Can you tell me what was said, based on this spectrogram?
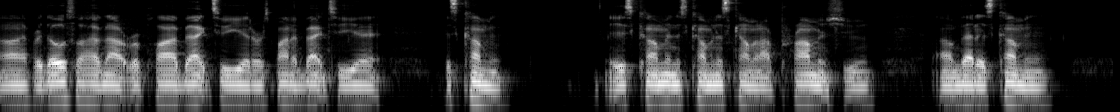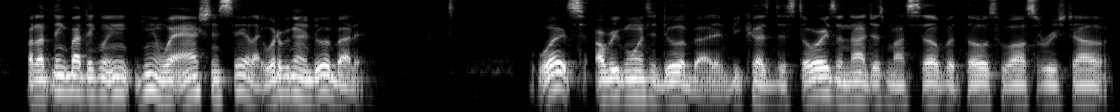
Uh, for those who have not replied back to yet or responded back to yet, it's coming. It's coming. It's coming. It's coming. I promise you um, that it's coming. But I think about the, again what Ashton said. Like, what are we going to do about it? What are we going to do about it? Because the stories are not just myself, but those who also reached out.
